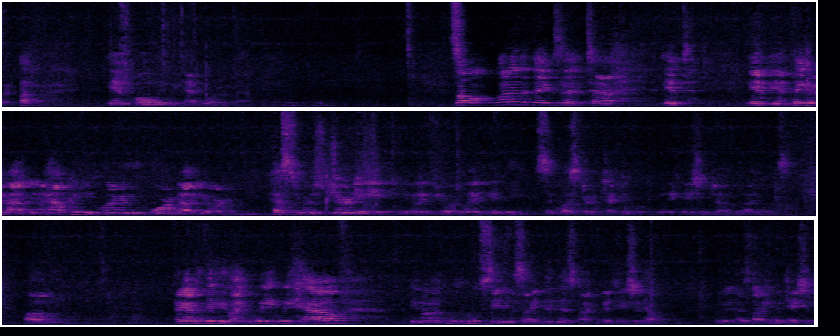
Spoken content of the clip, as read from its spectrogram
like, if only we had more of that. So one of the things that uh, in, in, in thinking about, you know, how can you learn more about your customer's journey, you know, if you're like in the sequestered technical communication job that I was. Um, I got to thinking like we, we have, you know, who, who's seen this? I did this documentation help. As documentation,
